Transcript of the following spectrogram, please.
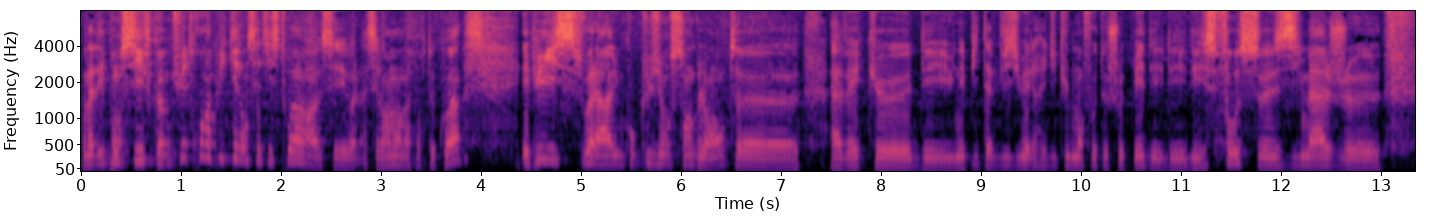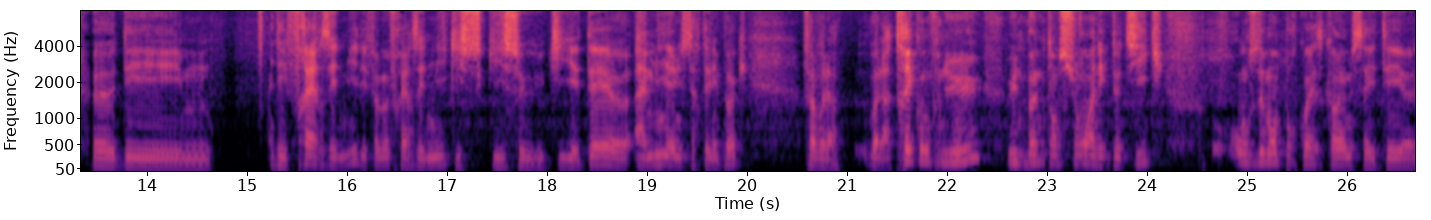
On a des poncifs comme tu es trop impliqué dans cette histoire, c'est voilà, c'est vraiment n'importe quoi. Et puis voilà, une conclusion sanglante euh, avec euh, des, une épitaphe visuelle ridiculement photoshopée, des, des- fausses images euh, des des frères ennemis, des fameux frères ennemis qui, qui, se, qui étaient amis à une certaine époque. Enfin voilà, voilà, très convenu, une bonne tension, anecdotique. On se demande pourquoi quand même ça a été, euh,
